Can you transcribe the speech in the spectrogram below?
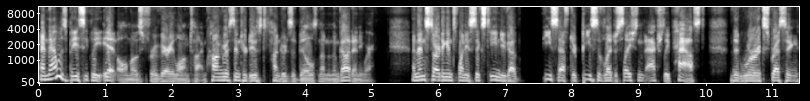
And that was basically it almost for a very long time. Congress introduced hundreds of bills, none of them got anywhere. And then starting in 2016, you got piece after piece of legislation that actually passed that were expressing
